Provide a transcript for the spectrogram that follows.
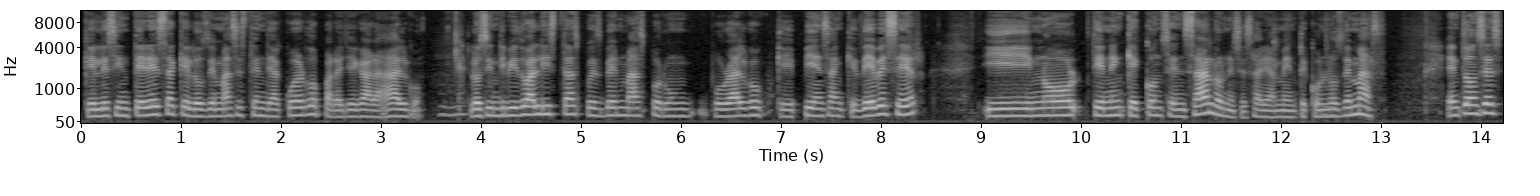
Que les interesa que los demás estén de acuerdo para llegar a algo. Los individualistas pues ven más por un por algo que piensan que debe ser y no tienen que consensarlo necesariamente con los demás. Entonces,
